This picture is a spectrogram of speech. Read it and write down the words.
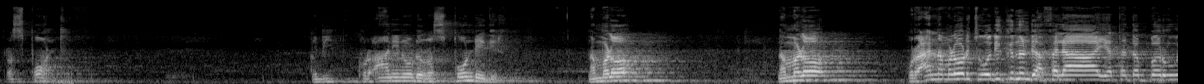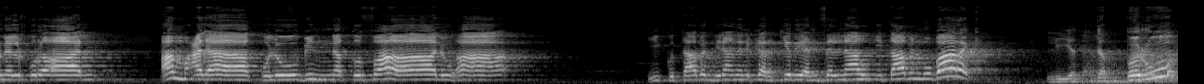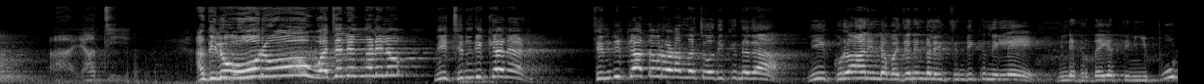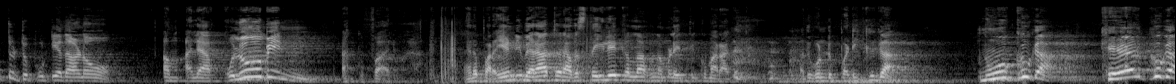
റെസ്പോണ്ട്. നബി ഖുർആനിനോട് റെസ്പോണ്ട് ചെയ്തിരുന്നു. നമ്മളോ? നമ്മളോ? ഖുർആൻ നമ്മളോട് ചോദിക്കുന്നുണ്ട് അഫലാ യതദബ്ബറൂനൽ ഖുർആൻ? അം അലാ ഖുലൂബിൻ അഖ്ഫാലുഹാ ഈ കുത്താബ് എന്തിനാ നിനക്ക് ഇറക്കിയത്? അൻസൽനാഹു കിതാബുൻ മുബാറക്. ലിയദ്ദബ്ബറു ആയാതി. അതിലെ ഓരോ വചനങ്ങളിലും നീ ചിന്തിക്കാനാണ്. ചിന്തിക്കാത്തവരോടല്ല ചോദിക്കുന്നതാ നീ ഖുർആനിന്റെ വചനങ്ങളിൽ ചിന്തിക്കുന്നില്ലേ? നിന്റെ ഹൃദയത്തിന് ഈ പൂട്ടിട്ട് പൂട്ടിയതാണോ? അം അല ഖുലൂബിൻ അങ്ങനെ പറയേണ്ടി വരാത്തൊരവസ്ഥയിലേക്ക് അള്ളാഹു നമ്മൾ എത്തിക്കുമാറാകട്ടെ. അതുകൊണ്ട് പഠിക്കുക നോക്കുക കേൾക്കുക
